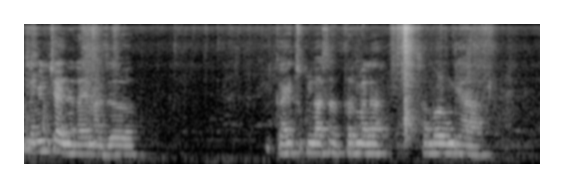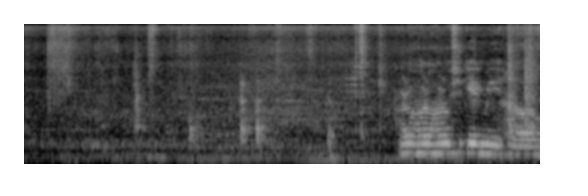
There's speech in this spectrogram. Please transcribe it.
नवीन चॅनल आहे माझं. काही चुकलं असेल तर मला सांभाळून घ्या. हळूहळू हळू शिकेल मी हळूहळू.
